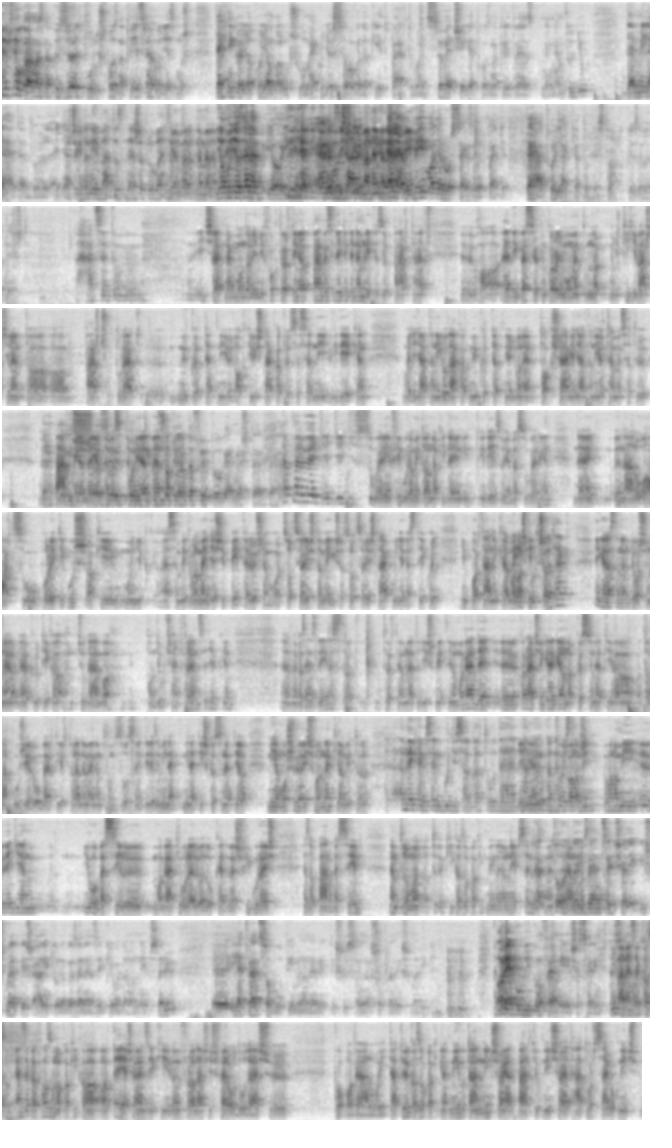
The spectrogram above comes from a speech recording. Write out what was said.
úgy fogalmaznak, hogy zöld pólust hoznak létre, hogy ez most technikailag hogyan valósul meg, hogy összeolvad a két párt, vagy szövetséget hoznak létre, ezt még nem tudjuk. De mi lehet ebből egyáltalán? Csak itt a névváltoztatásra próbáltam. Igen, már nem LMP. Ja, hogy az LMP, jó, igen, igen, igen bocsánat, már nem LMP. LMP Magyarország zöld pártja. Tehát, hogy látjátok ezt a közeledést? Hát szerintem így se lehet megmondani, mi fog történni. A párbeszéd egyébként egy nem létező párt, tehát ha eddig beszéltünk arról, hogy a Momentumnak mondjuk kihívást jelent a, a pártstruktúrát működtetni, aktivistákat összeszedni vidéken, vagy egyáltalán irodákat működtetni, hogy van-e tagság egyáltalán értelmezhető de pártméretben értelmezhető méretben. Akkor... a főpolgármester. Tehát. Hát mert ő egy, egy, egy szuverén figura, amit annak idején idézőjében szuverén, de egy önálló arcú politikus, aki mondjuk eszembe róla Mengyesi Péter, ő sem volt szocialista, mégis a szocialisták úgy érezték, hogy importálni kell valakit. Igen, aztán gyorsan el, elküldték a csudába, pont Gyurcsány Ferenc egyébként meg az SD, ezt a történelem lehet, hogy ismétli magát, de Karácsony Gergely annak köszönheti, a, a talán Puzsé Robert írta le, de meg nem tudom szó szerint idézni, minek, minek is köszönheti, a, milyen mosolya is van neki, amitől... Emlékeim szerint bugyi szaggató, de igen, nem tehát, hogy valami, valami, ő egy ilyen jól beszélő, magát jól előadó, kedves figura, és ez a párbeszéd. Nem tudom, a, kik azok, akik még nagyon népszerűek. Hát, mert Tordai Bence is elég ismert, és állítólag az ellenzéki oldalon népszerű illetve hát Szabó a nevét is viszonylag sokan ismerik. Uh-huh. A Republikon felmérése szerint. Nyilván ezek, az, ezek a fazonok, akik a, a teljes ellenzéki önfeladás és feloldódás propagálói. Tehát ők azok, akiknek miután nincs saját pártjuk, nincs saját hátországok, nincs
